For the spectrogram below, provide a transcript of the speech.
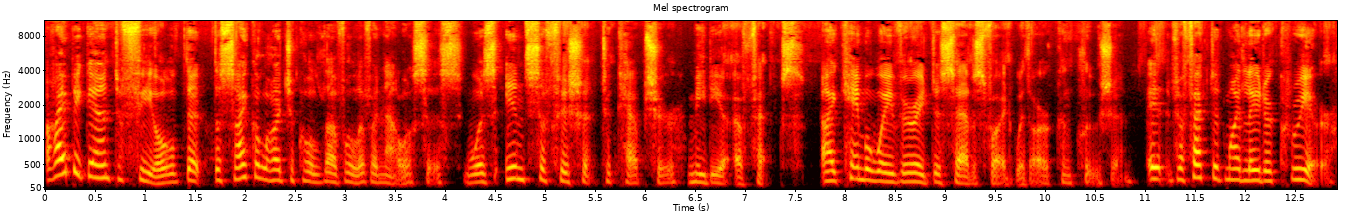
I began to feel that the psychological level of analysis was insufficient to capture media effects. I came away very dissatisfied with our conclusion. It affected my later career.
